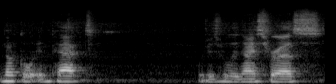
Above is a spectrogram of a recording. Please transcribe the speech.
knuckle impact, which is really nice for us.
